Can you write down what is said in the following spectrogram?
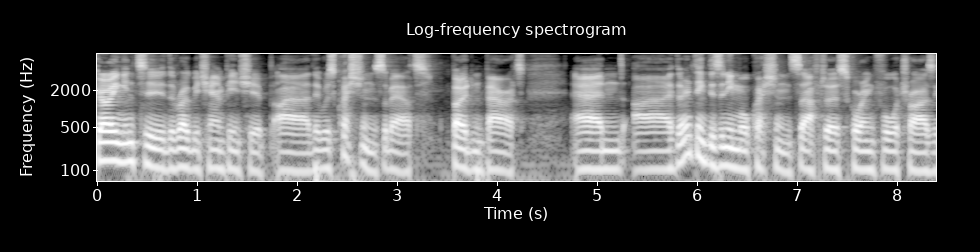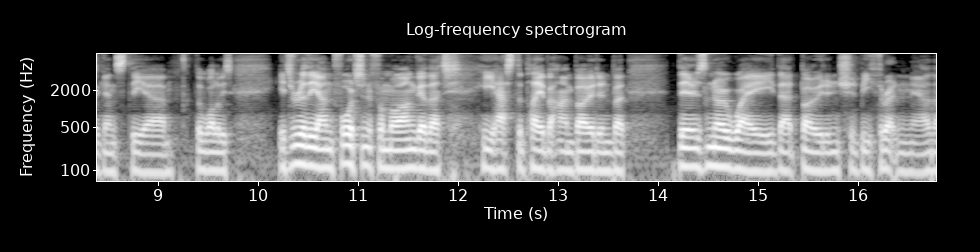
going into the rugby championship uh, there was questions about Beauden barrett. And I don't think there's any more questions after scoring four tries against the uh, the Wallabies. It's really unfortunate for Mo'unga that he has to play behind Beauden, but there's no way that Beauden should be threatened now.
